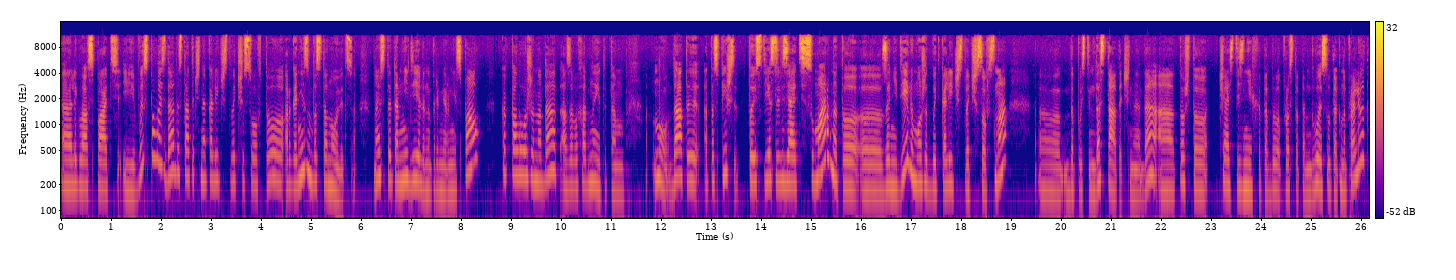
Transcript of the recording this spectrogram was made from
э, легла спать и выспалась, да, достаточное количество часов, то организм восстановится. Но если ты там неделю, например, не спал, как положено, да, а за выходные ты там, ну, да, ты отоспишься. То есть, если взять суммарно, то э, за неделю может быть количество часов сна – допустим, достаточное, да, а то, что часть из них это было просто там двое суток напролет,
